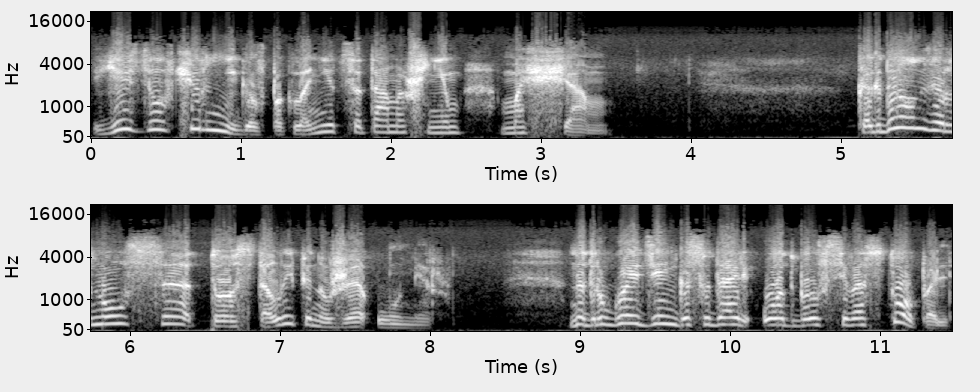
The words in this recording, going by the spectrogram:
ездил в Чернигов поклониться тамошним мощам. Когда он вернулся, то Столыпин уже умер. На другой день государь отбыл в Севастополь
